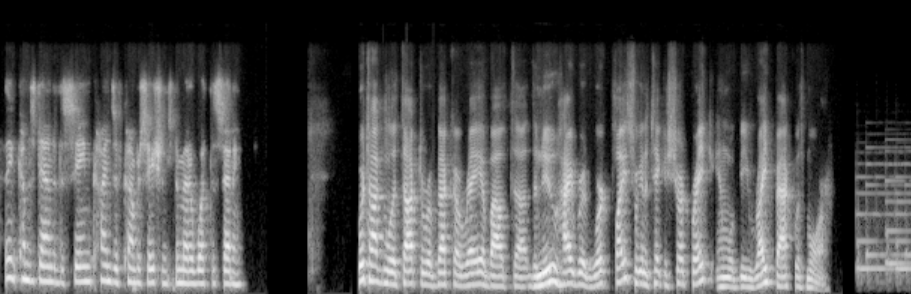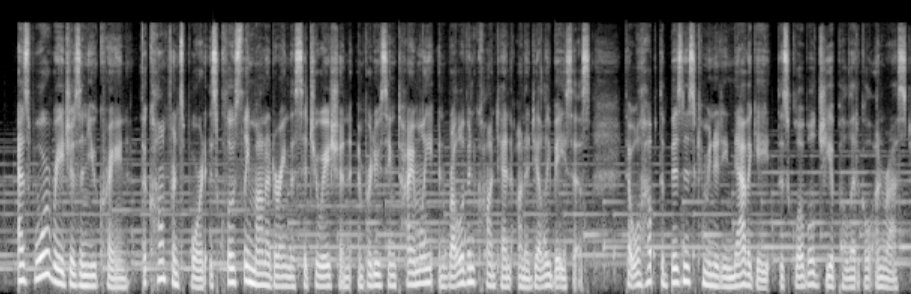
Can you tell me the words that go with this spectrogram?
i think it comes down to the same kinds of conversations no matter what the setting we're talking with Dr. Rebecca Ray about uh, the new hybrid workplace. We're going to take a short break and we'll be right back with more. As war rages in Ukraine, the Conference Board is closely monitoring the situation and producing timely and relevant content on a daily basis that will help the business community navigate this global geopolitical unrest.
